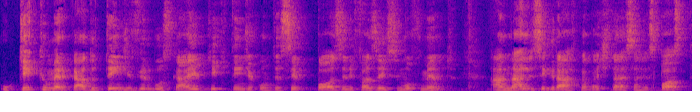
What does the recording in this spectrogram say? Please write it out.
o que, que o mercado tende a vir buscar e o que, que tende a acontecer pós ele fazer esse movimento. A análise gráfica vai te dar essa resposta.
